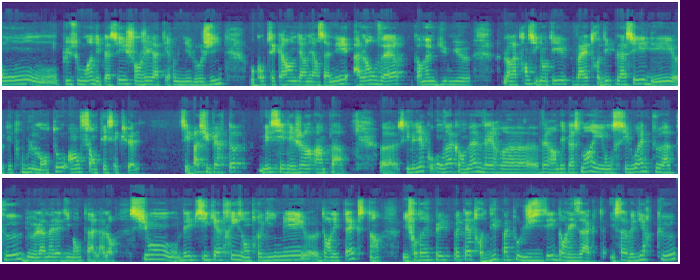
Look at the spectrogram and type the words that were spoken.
ont plus ou moins déplacé et changé la terminologie au cours de ces 40 dernières années à l'envers quand même du mieux. Alors, la transidentité va être déplacée des troubles mentaux en santé sexuelle. C'est pas super top, mais c'est déjà un pas. Euh, ce qui veut dire qu'on va quand même vers euh, vers un déplacement et on s'éloigne peu à peu de la maladie mentale. Alors, si on dépsychiatrise entre guillemets euh, dans les textes, hein, il faudrait peut-être dépathologiser dans les actes. Et ça veut dire que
